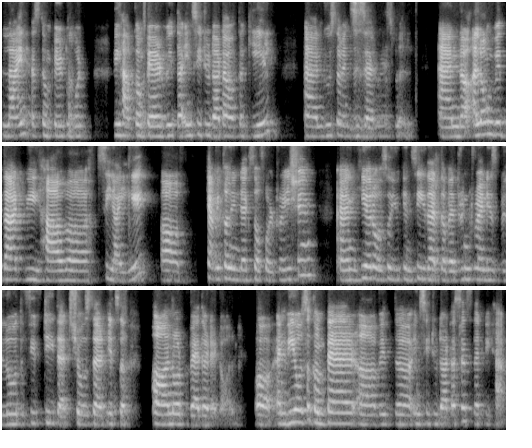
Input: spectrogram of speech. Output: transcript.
line as compared to what we have compared with the in situ data of the Gale and Gusev and Cicero as well. And uh, along with that, we have a CIA, uh, chemical index of alteration. And here also you can see that the weathering trend is below the 50. That shows that it's uh, not weathered at all. Uh, and we also compare uh, with the in situ data sets that we have.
